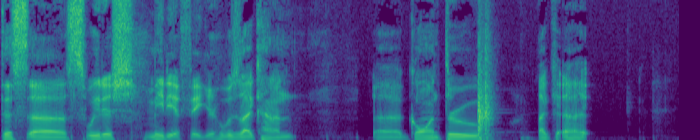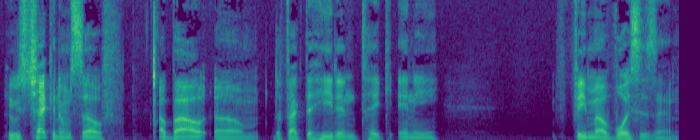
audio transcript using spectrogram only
this uh, Swedish media figure who was like kind of uh, going through, like uh, he was checking himself about um, the fact that he didn't take any female voices in,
